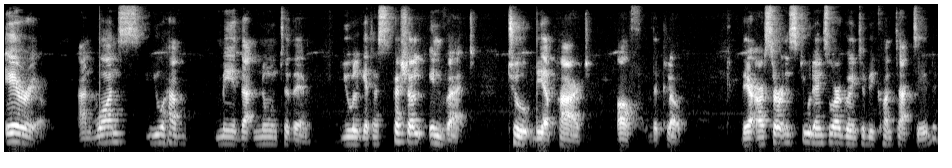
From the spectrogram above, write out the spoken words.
area. And once you have made that known to them, you will get a special invite to be a part of the club. There are certain students who are going to be contacted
